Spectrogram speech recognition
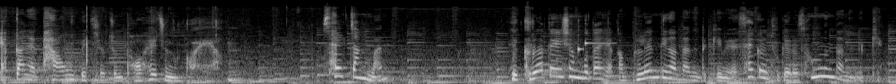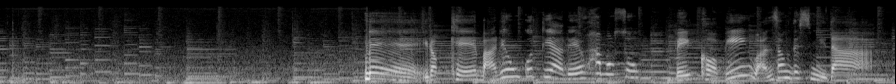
약간의 다운빛을 좀 더 해주는 거예요. 살짝만. 이 그라데이션보다는 약간 블렌딩 한다는 느낌이에요. 색을 두 개를 섞는다는 느낌. 네, 이렇게 마리온 꼬띠아르의 화보 속 메이크업이 완성됐습니다.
